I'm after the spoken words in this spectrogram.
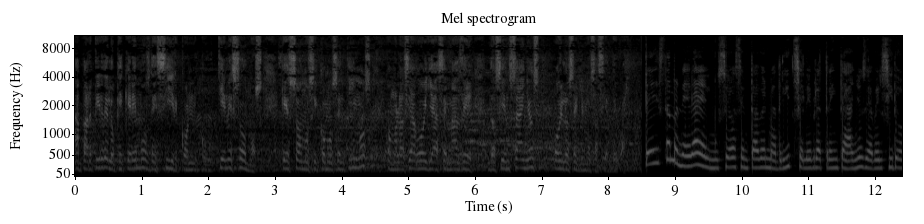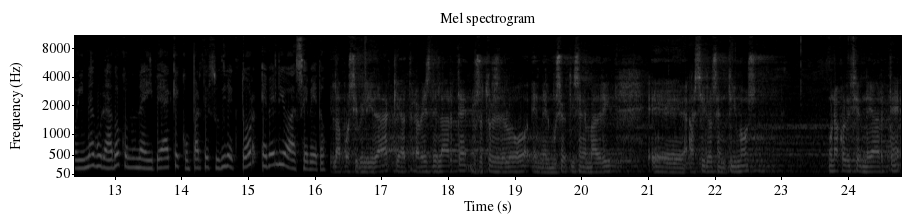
a partir de lo que queremos decir, con, con quiénes somos, qué somos y cómo sentimos, como lo hacía Goya hace más de 200 años, hoy lo seguimos haciendo igual. De esta manera, el museo asentado en Madrid celebra 30 años de haber sido inaugurado con una idea que comparte su director, Evelio Acevedo. La posibilidad que a través del arte, nosotros desde luego en el Museo Thyssen en Madrid, eh, así lo sentimos, una colección de arte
